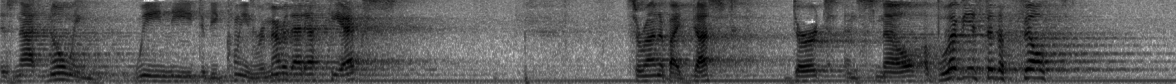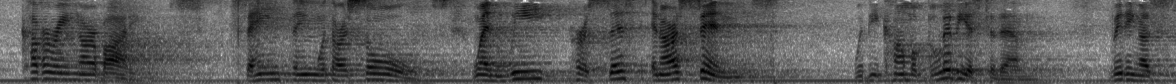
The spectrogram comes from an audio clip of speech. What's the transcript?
is not knowing we need to be clean. Remember that FTX? Surrounded by dust, dirt, and smell, oblivious to the filth covering our bodies. Same thing with our souls. When we persist in our sins, we become oblivious to them, leading us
